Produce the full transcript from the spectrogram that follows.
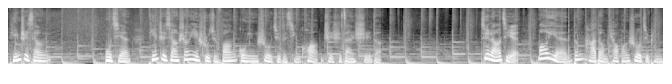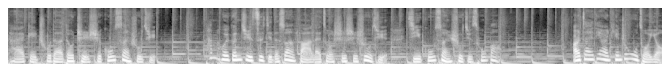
停止向。目前停止向商业数据方供应数据的情况只是暂时的。据了解，猫眼、灯塔等票房数据平台给出的都只是估算数据，他们会根据自己的算法来做实时数据及估算数据粗暴，而在第二天中午左右，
